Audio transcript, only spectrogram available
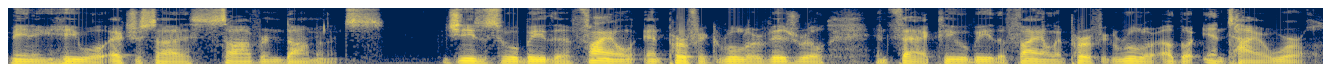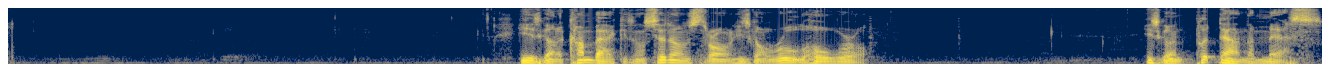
meaning he will exercise sovereign dominance Jesus will be the final and perfect ruler of Israel. In fact, he will be the final and perfect ruler of the entire world. He is going to come back. He's going to sit on his throne. He's going to rule the whole world. He's going to put down the mess.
